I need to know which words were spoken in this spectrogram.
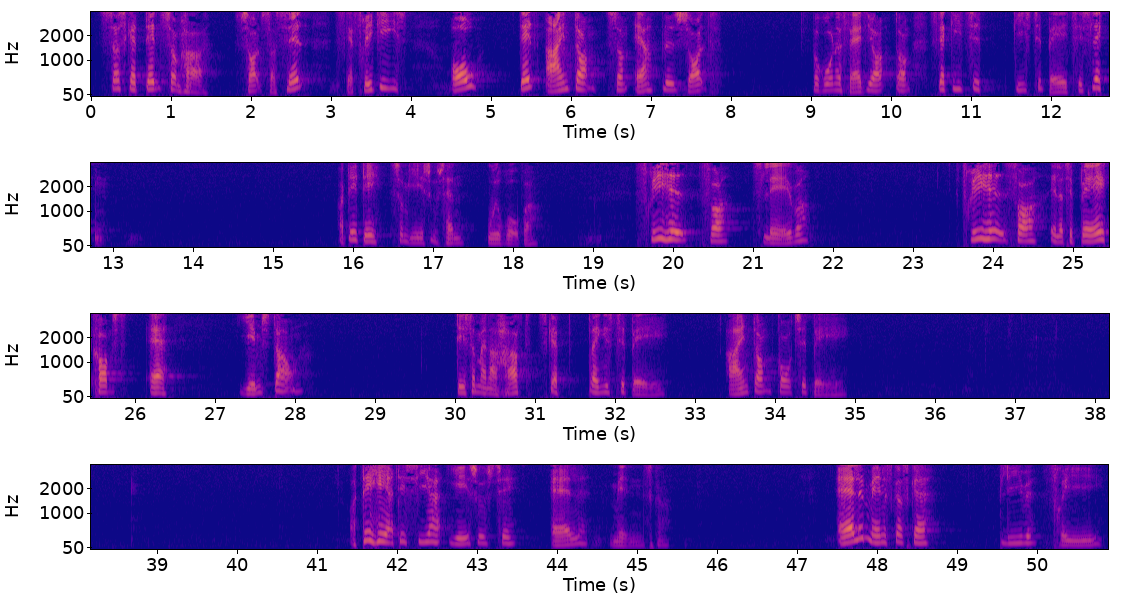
så skal den, som har solgt sig selv, skal frigives, og den ejendom, som er blevet solgt på grund af fattigdom, skal give til, gives tilbage til slægten. Og det er det, som Jesus han udråber. Frihed for slaver. Frihed for eller tilbagekomst af hjemstavn. Det, som man har haft, skal bringes tilbage. Ejendom går tilbage. Og det her, det siger Jesus til alle mennesker. Alle mennesker skal blive frie.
